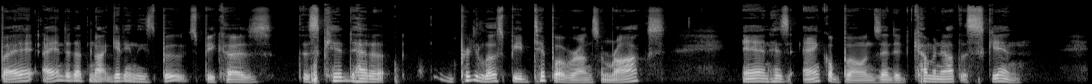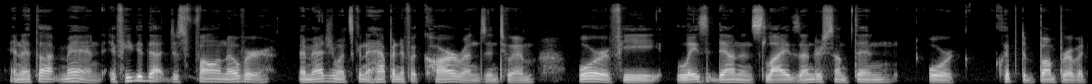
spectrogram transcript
but I ended up not getting these boots because this kid had a pretty low speed tip over on some rocks, and his ankle bones ended coming out the skin. And I thought, man, if he did that just falling over imagine what's going to happen if a car runs into him or if he lays it down and slides under something or clipped a bumper of an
